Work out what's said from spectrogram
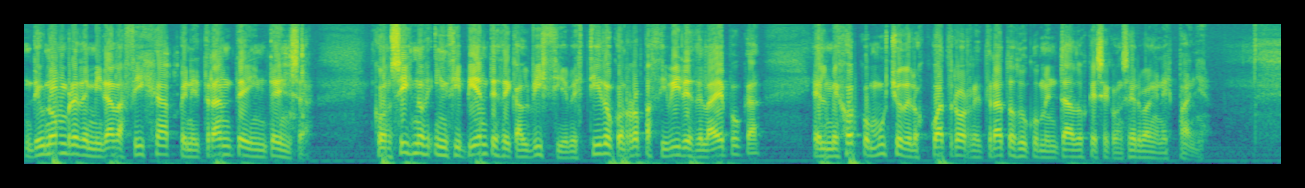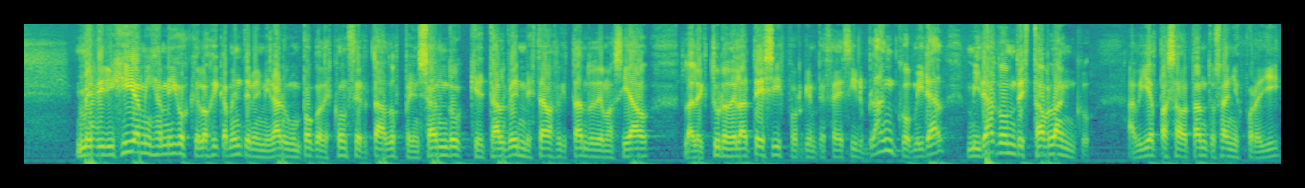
de un hombre de mirada fija, penetrante e intensa, con signos incipientes de calvicie, vestido con ropas civiles de la época, el mejor con mucho de los cuatro retratos documentados que se conservan en España. Me dirigí a mis amigos que lógicamente me miraron un poco desconcertados, pensando que tal vez me estaba afectando demasiado la lectura de la tesis, porque empecé a decir, Blanco, mirad, mirad dónde está Blanco. Había pasado tantos años por allí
